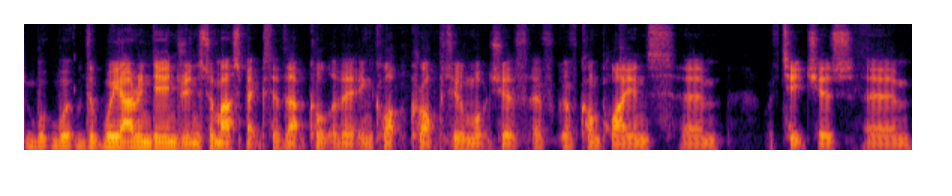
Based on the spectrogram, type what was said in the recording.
we are endangering some aspects of that cultivating crop too much of, of, of compliance um, with teachers um,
